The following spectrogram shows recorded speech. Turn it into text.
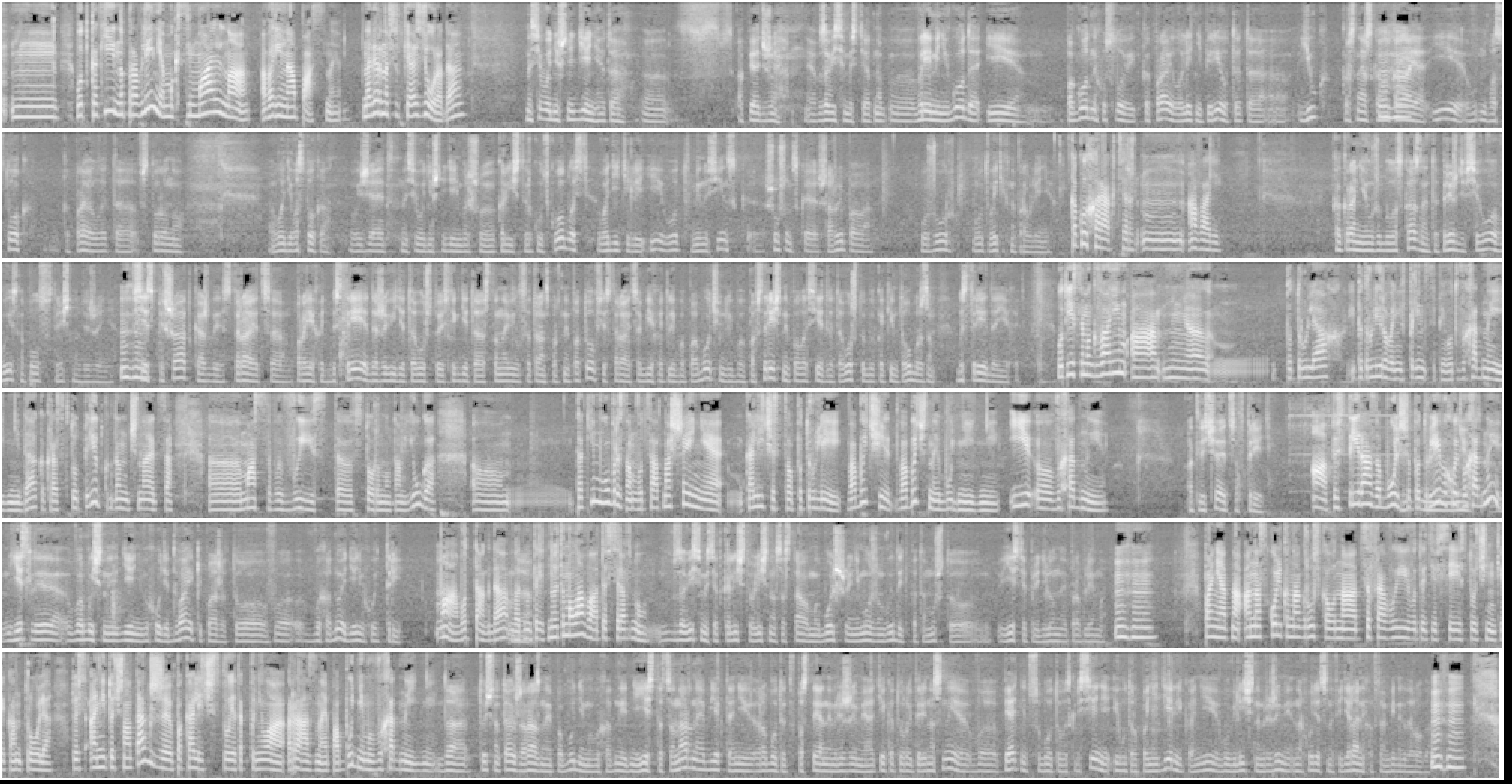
вот какие направления максимально аварийно опасные? Наверное, все-таки озера, да? На сегодняшний день это, э, опять же, в зависимости от э, времени года и погодных условий, как правило, летний период это э, юг Красноярского угу. края и восток, как правило, это в сторону Владивостока выезжает на сегодняшний день большое количество Иркутскую область водителей, и вот Минусинск, Шушинская, Шарыпово, Ужур, вот в этих направлениях. Какой характер м, аварий? Как ранее уже было сказано, это прежде всего выезд на полосу встречного движения. Угу. Все спешат, каждый старается проехать быстрее, даже видя того, что если где-то остановился транспортный поток, все стараются объехать либо по обочине, либо по встречной полосе для того, чтобы каким-то образом быстрее доехать. Вот если мы говорим о э, патрулях и патрулировании, в принципе, вот в выходные дни, да, как раз в тот период, когда начинается э, массовый выезд э, в сторону там юга, э, каким образом вот соотношение количества патрулей в, обычаи, в обычные будние дни и э, выходные? Отличается в треть. А, то есть три раза больше патрулей выходит в выходные? Если в обычный день выходит два экипажа, то в выходной день выходит три. А, вот так, да, в да. одну треть. Но это маловато все равно. В зависимости от количества личного состава мы больше не можем выдать, потому что есть определенные проблемы. Угу. Понятно. А насколько нагрузка на цифровые вот эти все источники контроля? То есть они точно так же по количеству, я так поняла, разные по будням и выходные дни? Да, точно так же разные по будням и выходные дни. Есть стационарные объекты, они работают в постоянном режиме, а те, которые переносные, в пятницу, субботу, воскресенье и утро понедельник, они в увеличенном режиме находятся на федеральных автомобильных дорогах. Угу.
